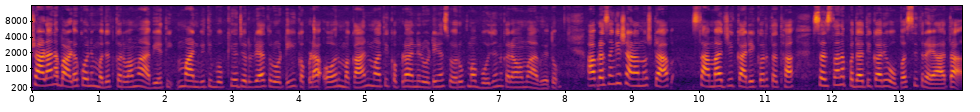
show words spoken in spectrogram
શાળાના બાળકોને મદદ કરવામાં આવી હતી. માનવીથી મુખ્ય જરૂરિયાત રોટી, કપડાં ઓર મકાનમાંથી કપડાં અને રોટીના સ્વરૂપમાં ભોજન કરાવવામાં આવ્યું હતું. આ પ્રસંગે શાળાનો સ્ટાફ, સામાજિક કાર્યકર તથા સંસ્થાના પદાધિકારીઓ ઉપસ્થિત રહ્યા હતા.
